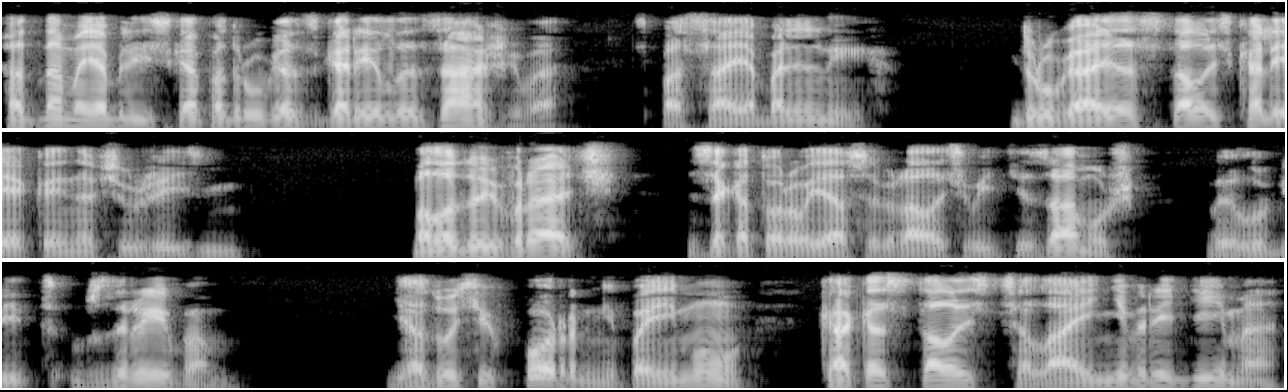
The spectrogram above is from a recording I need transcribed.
Одна моя близкая подруга сгорела заживо, спасая больных. Другая осталась калекой на всю жизнь. Молодой врач, за которого я собиралась выйти замуж, был убит взрывом. Я до сих пор не пойму, как осталась цела и невредима,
